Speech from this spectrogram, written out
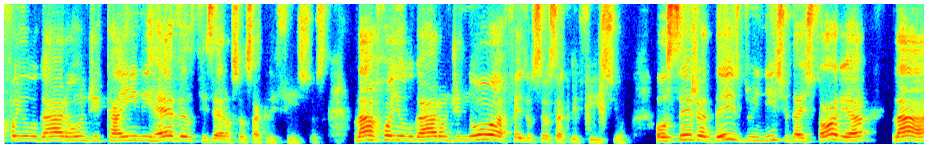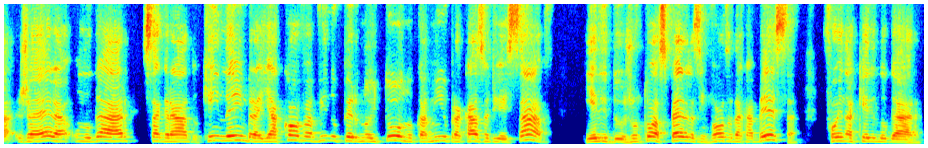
foi o lugar onde Caim e Hevel fizeram seus sacrifícios. Lá foi o lugar onde Noah fez o seu sacrifício. Ou seja, desde o início da história, lá já era um lugar sagrado. Quem lembra, Yaakov vindo pernoitou no caminho para a casa de Esav, e ele juntou as pedras em volta da cabeça, foi naquele lugar.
